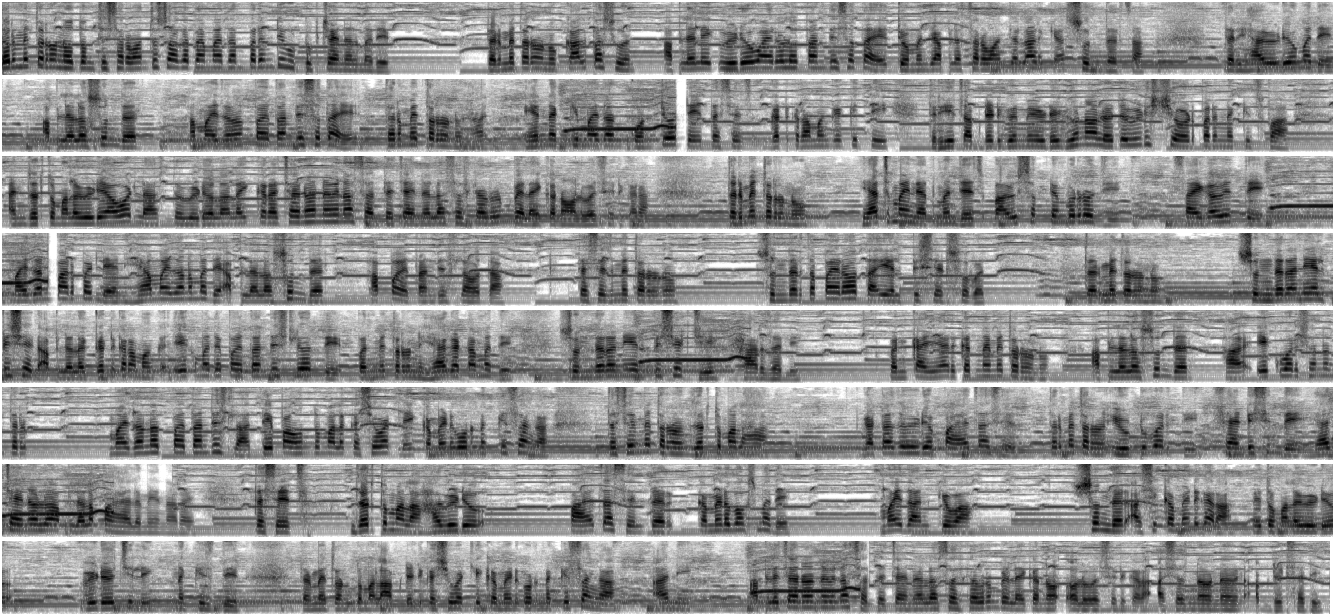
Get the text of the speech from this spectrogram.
तर मित्रांनो तुमचे सर्वांचं स्वागत आहे मैदानपर्यंत यूट्यूब चॅनलमध्ये तर मित्रांनो कालपासून आपल्याला एक व्हिडिओ व्हायरल होताना दिसत आहे तो म्हणजे आपल्या सर्वांच्या लाडक्या सुंदरचा. तर ह्या व्हिडिओमध्ये आपल्याला सुंदर हा मैदानात पळताना दिसत आहे. तर मित्रांनो हा हे नक्की मैदान कोणते होते तसेच गट क्रमांक किती तर हीच अपडेट घेऊन मी व्हिडिओ घेऊन आलो तर व्हिडिओ शेवटपर्यंत नक्कीच पहा. आणि जर तुम्हाला व्हिडिओ आवडला तर व्हिडिओला लाईक करा चॅनल नवीन असाल तर चॅनलला सबस्क्राईब करून बेलायकन ऑलवर सेट करा. तर मित्रांनो ह्याच महिन्यात म्हणजेच बावीस सप्टेंबर रोजी सायगाव येथे मैदान पार पडले आणि ह्या मैदानामध्ये आपल्याला सुंदर हा पळताना दिसला होता. तसेच मित्रांनो सुंदरचा पैरा होता एल पी सोबत. तर मित्रांनो सुंदर आणि एल पी शेड आपल्याला गट क्रमांक एकमध्ये पळताना दिसले होते पण मित्रांनो ह्या गटामध्ये सुंदर आणि एल पी शेडची हार झाली. पण काही हरकत नाही मित्रांनो आपल्याला सुंदर हा एक वर्षानंतर मैदानात पळताना दिसला ते पाहून तुम्हाला कसे वाटले कमेंट करून नक्की सांगा. तसेच मित्रांनो जर तुम्हाला हा गटाचा व्हिडिओ पाहायचा असेल तर मित्रांनो यूट्यूबवरती सँडी शिंदे ह्या चॅनलवर आपल्याला पाहायला मिळणार आहे. तसेच जर तुम्हाला हा व्हिडिओ पाहायचा असेल तर कमेंट बॉक्समध्ये मैदान किंवा सुंदर अशी कमेंट करा. मी तुम्हाला व्हिडिओ व्हिडिओची लिंक नक्कीच देईल. तर मित्रांनो तुम्हाला अपडेट कशी वाटली कमेंट करून नक्कीच सांगा. आणि आपल्या चॅनल नवीन असाल तर चॅनलला सबस्क्राईब करून बेलायकन ऑलवर सेट करा. अशाच नवनवीन अपडेटसाठी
